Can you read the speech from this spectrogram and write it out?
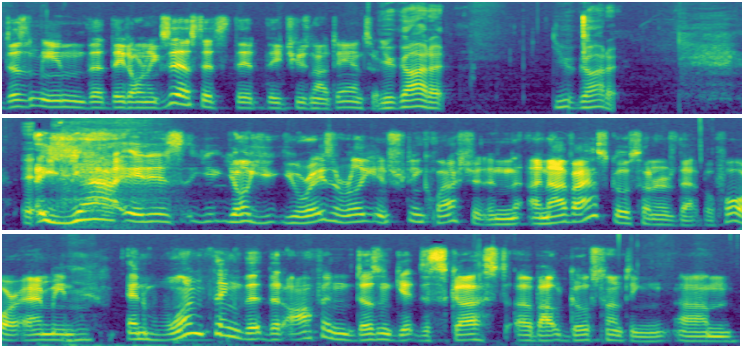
doesn't mean that they don't exist it's that they choose not to answer you got it. You got it. yeah, it is. You, you know, you, you raise a really interesting question, and and I've asked ghost hunters that before. I mean, Mm-hmm. and one thing that that often doesn't get discussed about ghost hunting um,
